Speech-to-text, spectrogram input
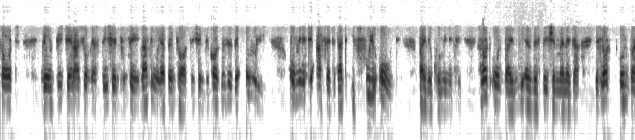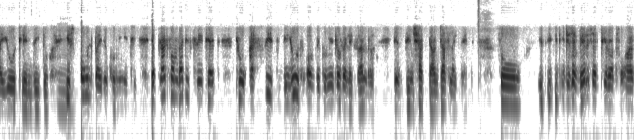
thought they will be jealous of their station to say nothing will happen to our station because this is the only community asset that is fully owned by the community. It's not owned by me as the station manager. It's not owned by you, Clenzito. Mm. It's owned by the community. A platform that is created to assist the youth of the community of Alexandra it has been shut down just like that. So it, it, it is a very sad period for us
